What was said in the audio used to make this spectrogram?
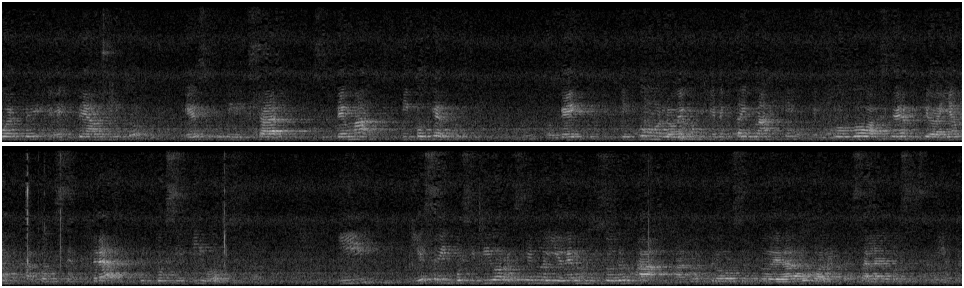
fuerte en este ámbito, es utilizar sistema tipo Kerberos. ¿ok? Y como lo vemos en esta imagen, el foco va a ser que vayamos a concentrar dispositivos y, y ese dispositivo recién lo llevemos nosotros a, a nuestro centro de datos o a nuestra sala de procesamiento.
